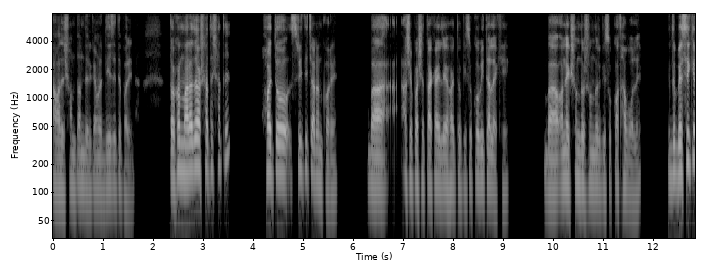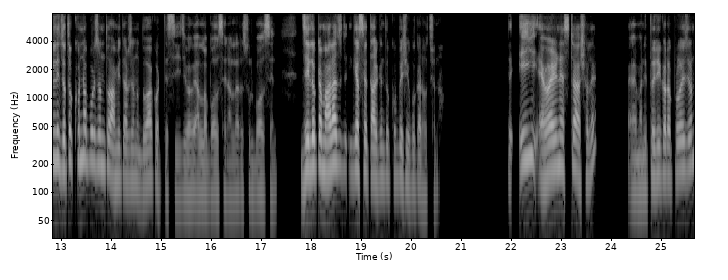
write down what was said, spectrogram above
আমাদের সন্তানদেরকে আমরা দিয়ে যেতে পারি না। তখন মারা যাওয়ার সাথে, সাথে হয়তো স্মৃতিচারণ করে বা আশেপাশে তাকাইলে হয়তো কিছু কবিতা লেখে বা অনেক সুন্দর, সুন্দর কিছু কথা বলে। কিন্তু বেসিক্যালি যতক্ষণ না পর্যন্ত আমি তার জন্য দোয়া করতেছি যেভাবে আল্লাহ বলছেন, আল্লাহ রসুল বলছেন, যে লোকটা মারা গেছে তার কিন্তু খুব বেশি উপকার হচ্ছে না। তো এই অ্যাওয়ারনেসটা আসলে মানে তৈরি করা প্রয়োজন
